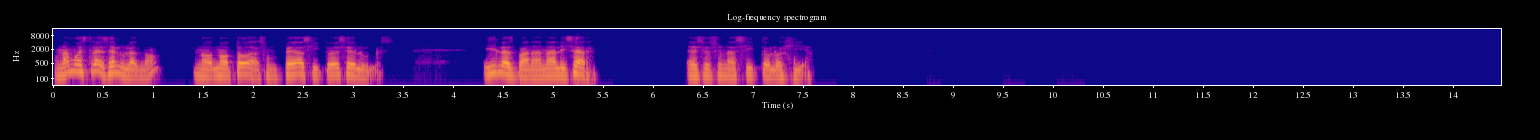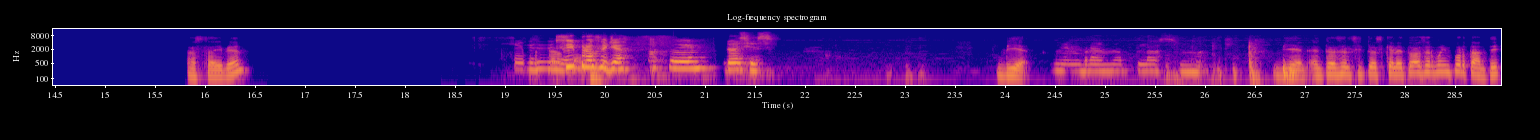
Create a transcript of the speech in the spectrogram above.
una muestra de células, ¿no? No, no todas, un pedacito de células. Y las van a analizar. Eso es una citología. ¿Hasta ahí bien? Sí, profe, ya. Gracias. Bien. Membrana plasmática. Bien, entonces el citoesqueleto va a ser muy importante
